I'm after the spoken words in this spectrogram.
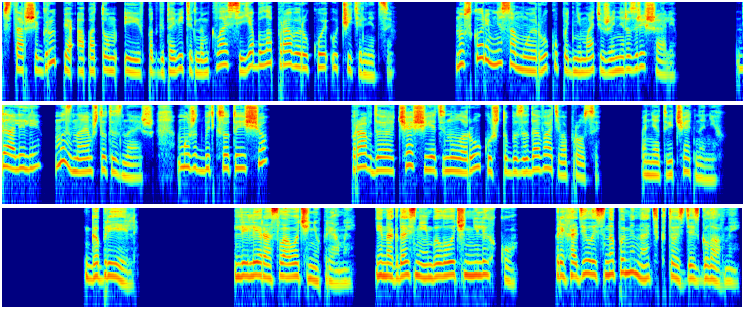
В старшей группе, а потом и в подготовительном классе я была правой рукой учительницы. Но вскоре мне самой руку поднимать уже не разрешали. «Да, Лили, мы знаем, что ты знаешь. Может быть, кто-то еще? Правда, чаще я тянула руку, чтобы задавать вопросы, а не отвечать на них. Габриэль. Лили росла очень упрямой. Иногда с ней было очень нелегко. Приходилось напоминать, кто здесь главный.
